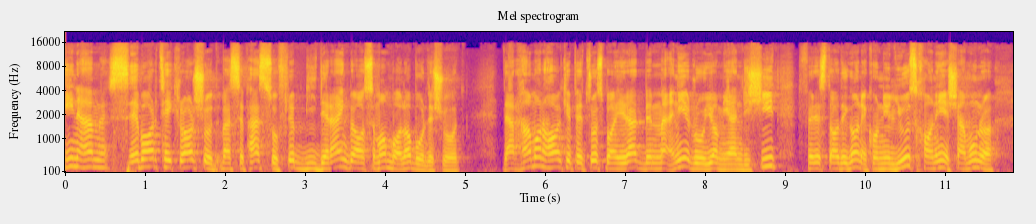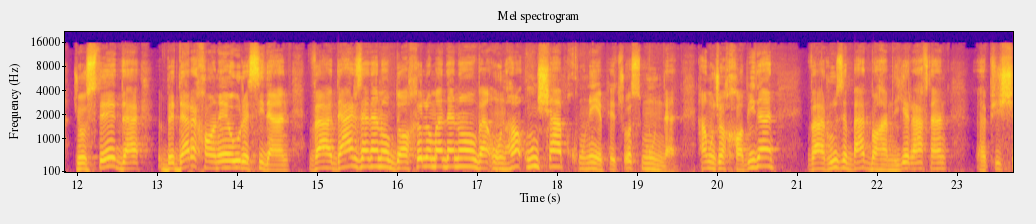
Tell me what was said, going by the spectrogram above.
این امر سه بار تکرار شد و سپس سفره بیدرنگ به آسمان بالا برده شد. در همان حال که پتروس با حیرت به معنی رویا میاندیشید فرستادگان کورنلیوس خانه شمون را جسته در به در خانه او رسیدند و در زدن و داخل اومدن و, و اونها اون شب خونه پتروس موندن. همونجا خوابیدن و روز بعد با همدیگه رفتن پیش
